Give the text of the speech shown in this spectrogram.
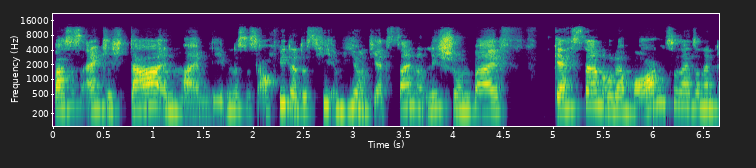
was ist eigentlich da in meinem Leben. Das ist auch wieder das Hier im Hier und Jetzt sein und nicht schon bei gestern oder morgen zu sein, sondern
